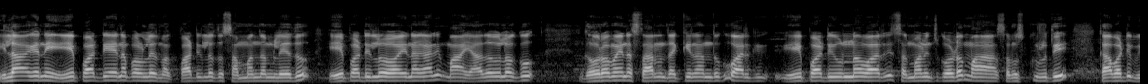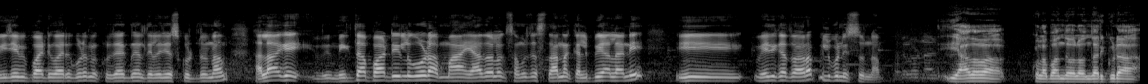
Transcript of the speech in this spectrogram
ఇలాగనే ఏ పార్టీ అయినా పర్వాలేదు మాకు పార్టీలతో సంబంధం లేదు. ఏ పార్టీలో అయినా కానీ మా యాదవులకు గౌరవమైన స్థానం దక్కినందుకు వారికి ఏ పార్టీ ఉన్న వారిని సన్మానించుకోవడం మా సంస్కృతి. కాబట్టి బీజేపీ పార్టీ వారికి కూడా మేము కృతజ్ఞతలు తెలియజేసుకుంటున్నాం. అలాగే మిగతా పార్టీలు కూడా మా యాదవులకు సముచిత స్థానం కల్పించాలని ఈ వేదిక ద్వారా పిలుపునిస్తున్నాం. యాదవ కుల బంధువులందరికీ కూడా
